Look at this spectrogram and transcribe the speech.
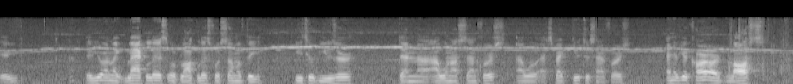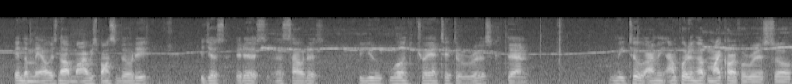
if, if you're on like blacklist or block list for some of the YouTube user then uh, I will not send first. I will expect you to send first. And if your car are lost in the mail it's not my responsibility. It just it is. That's how it is you willing to trade and take the risk then me too. I mean, I'm putting up my card for risk, so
